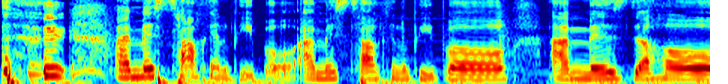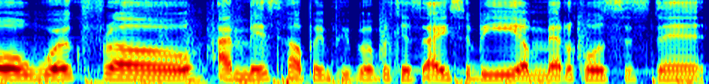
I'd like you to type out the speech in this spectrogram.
I miss talking to people. I miss talking to people. I miss the whole workflow. I miss helping people because I used to be a medical assistant.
